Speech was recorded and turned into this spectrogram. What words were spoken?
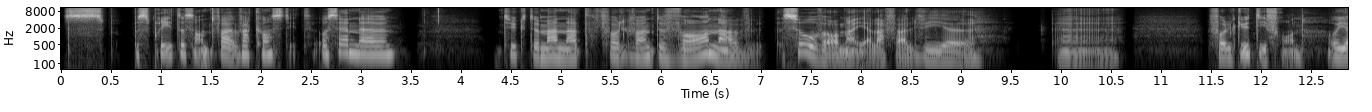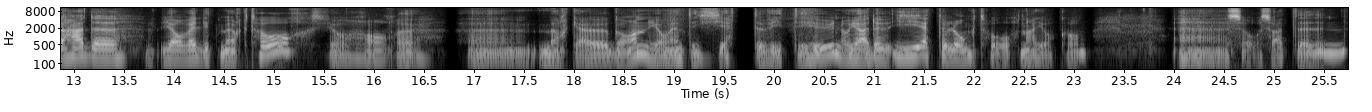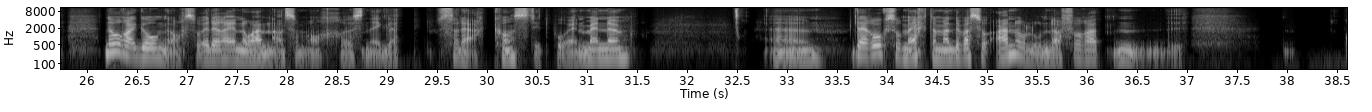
sprit och sånt var, var konstigt. Och sen tyckte man att folk var inte vana, så vana i alla fall, vid eh, folk utifrån. Och jag hade, jag har väldigt mörkt hår, jag har eh, eh mörka ögon, jag är inte jättevit i huden och jag hade jättelångt hår när jag kom. Eh, så, så att eh, några gånger så är det en och annan som har sneglat sådär konstigt på en. Men eh, eh där också märkte man det var så annorlunda för att mm,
